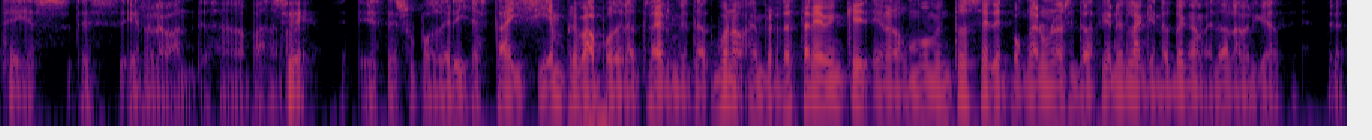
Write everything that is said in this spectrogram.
Sí, es, es irrelevante, o sea, no pasa Sí. nada. Este es su poder y ya está, y siempre va a poder atraer metal. Bueno, en verdad estaría bien que en algún momento se le ponga en una situación en la que no tenga metal, a ver qué hace. Pero-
